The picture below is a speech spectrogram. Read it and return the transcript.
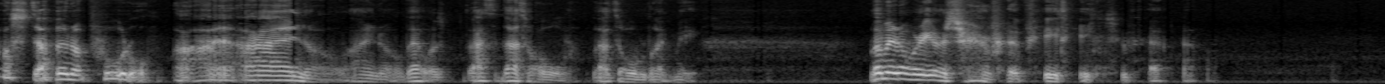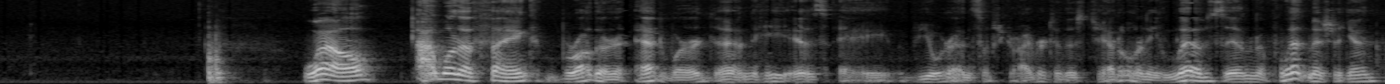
I'll step in a poodle. I, I know, I know. That was that's that's old. That's old like me. Let me know what you're going to with PD. Well, I want to thank Brother Edward, and he is a viewer and subscriber to this channel, and he lives in Flint, Michigan.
